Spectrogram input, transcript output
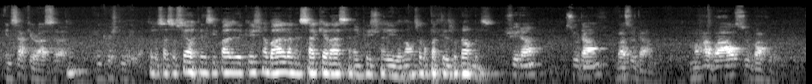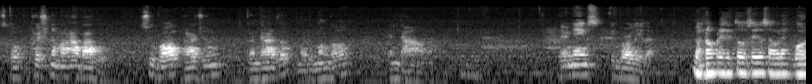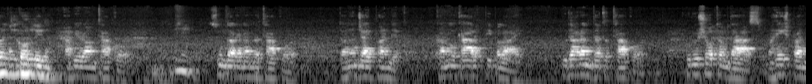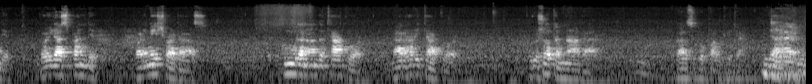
in Sakyarasa in Krishna Lila. De los asociados principales de Krishna Balaram en Sakya Rasa en el Krishna Lila. Vamos a compartir sus nombres. Sridam, Sudam, Vasudam, Mahabal Subahu, Stoka Krishna Mahabahu, Subal Arjun, Gandharva, Madhumangal, and Dam. Their names in Gaur Lila. Los nombres de todos ellos ahora en, Gor- en el Gor Lila. Abhiram Thakur, Sundarananda Thakur, Dhananjay Pandit, Kamalkar Pipalai, Udaran Datta Thakur, Purushottam Das, Mahesh Pandit, Haridas Pandit, Parameshwar Das, Kumudananda Thakur, Narahari Thakur, Purushottam Nagar, Radhasa Gopal Ya.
